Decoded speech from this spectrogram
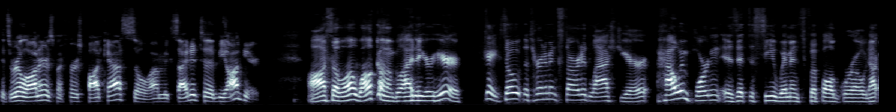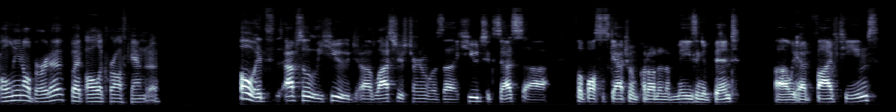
it's a real honor. It's my first podcast, so I'm excited to be on here. Awesome. Well, welcome. I'm glad that you're here. Okay, so the tournament started last year. How important is it to see women's football grow not only in Alberta but all across Canada? Oh, it's absolutely huge. Uh, last year's tournament was a huge success. Uh, Football Saskatchewan put on an amazing event. Uh, we had five teams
